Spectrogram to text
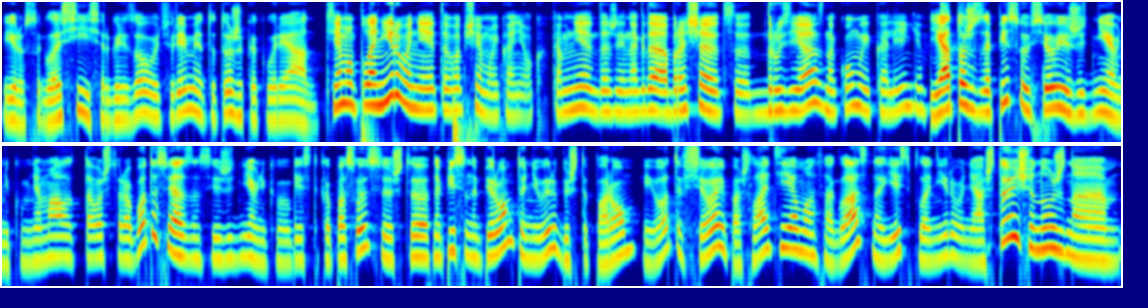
Ира, согласись, организовывать время это тоже как вариант. Тема планирования — это вообще мой конек. Ко мне даже иногда обращаются друзья, знакомые, коллеги. Я тоже записываю все в ежедневник. У меня мало того, что работа связана с ежедневником. Есть такая пословица, что написано пером, то не вырубишь топором. И вот и все, и пошла тема. Согласна, есть планирование. А что еще нужно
